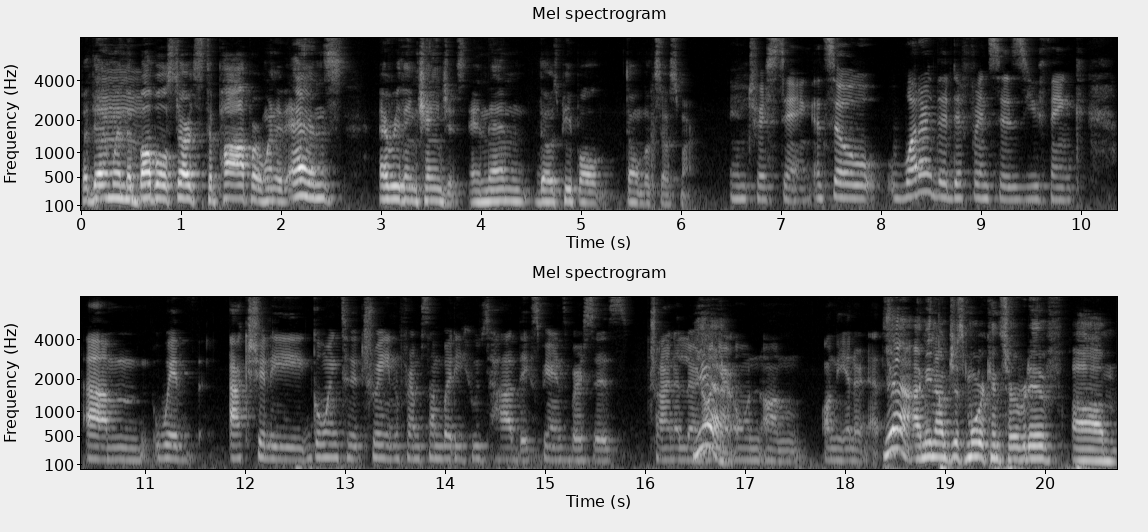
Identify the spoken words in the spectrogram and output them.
But then when the Mm. bubble starts to pop or when it ends, everything changes, and then those people don't look so smart. Interesting. And so, what are the differences you think um, with actually going to train from somebody who's had the experience versus trying to learn on your own um, on the internet? Yeah, I mean, I'm just more conservative. Um,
